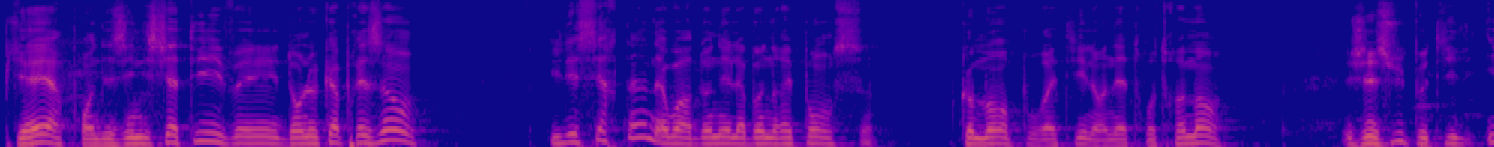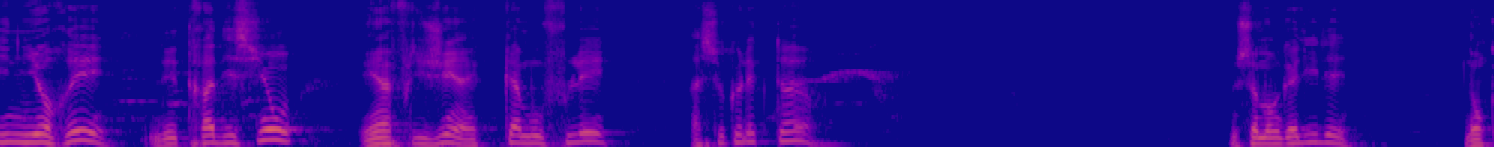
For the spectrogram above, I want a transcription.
Pierre prend des initiatives et dans le cas présent, il est certain d'avoir donné la bonne réponse. Comment pourrait-il en être autrement? Jésus peut-il ignorer les traditions et infliger un camouflet à ce collecteur? Nous sommes en Galilée, donc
